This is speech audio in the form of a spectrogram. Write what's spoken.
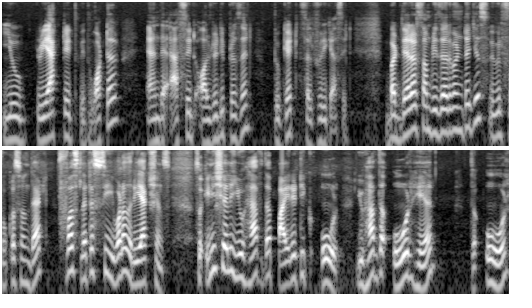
you react it with water and the acid already present to get sulfuric acid. But there are some disadvantages we will focus on that. First let us see what are the reactions. So, initially you have the pyritic ore, you have the ore here, the ore.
